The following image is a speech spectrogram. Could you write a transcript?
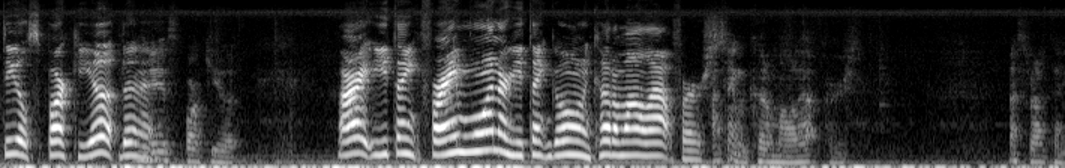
Steel spark you up, doesn't It it? is spark you up. All right, you think frame one or you think go on and cut them all out first? I think we cut them all out first. That's what I think.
